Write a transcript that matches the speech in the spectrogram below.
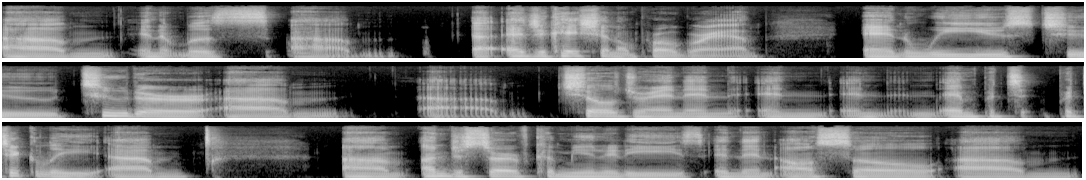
Um, and it was um, an educational program. And we used to tutor uh, children and, and, and, and particularly um, underserved communities, and then also um,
